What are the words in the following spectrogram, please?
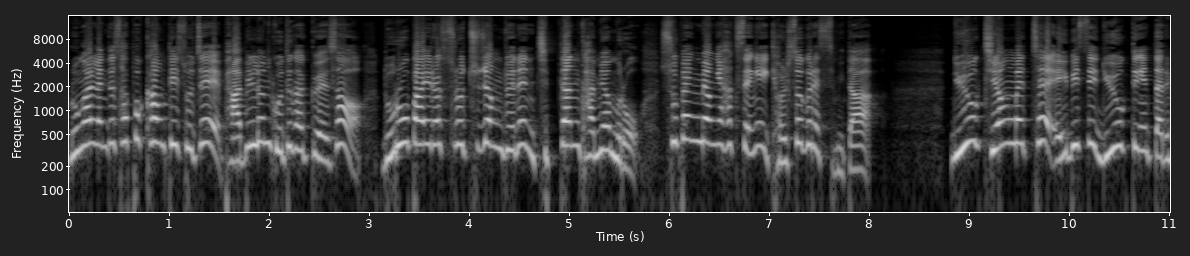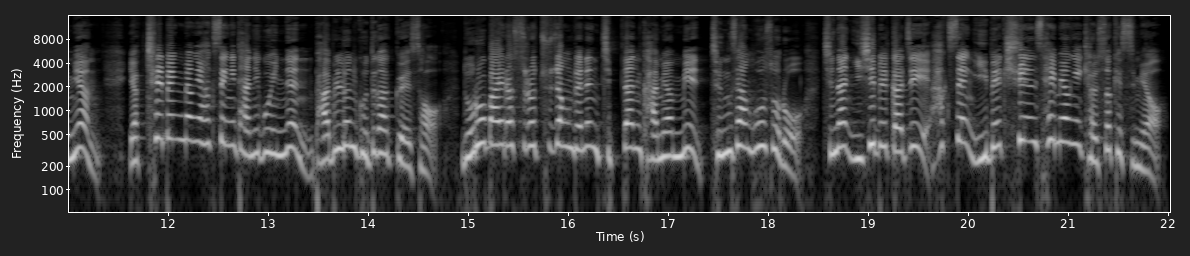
롱아일랜드 서폭 카운티 소재 바빌론 고등학교에서 노로바이러스로 추정되는 집단 감염으로 수백 명의 학생이 결석을 했습니다. 뉴욕 지역 매체 ABC 뉴욕 등에 따르면 약 700명의 학생이 다니고 있는 바빌론 고등학교에서 노로바이러스로 추정되는 집단 감염 및 증상 호소로 지난 20일까지 학생 253명이 결석했으며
